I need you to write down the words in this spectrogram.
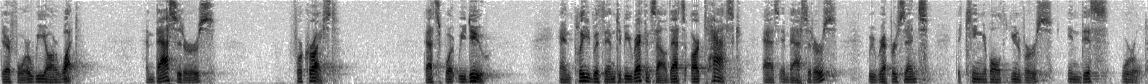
Therefore, we are what? Ambassadors for Christ. That's what we do. And plead with them to be reconciled. That's our task as ambassadors. We represent the King of all the universe in this world.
